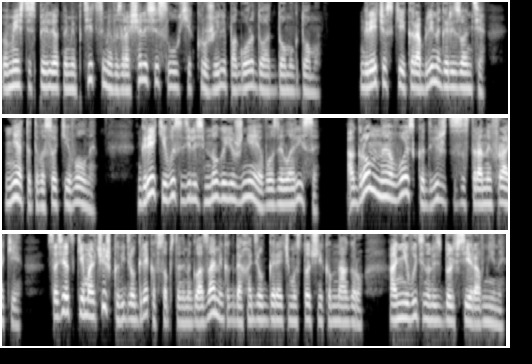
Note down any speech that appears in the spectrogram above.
Вместе с перелетными птицами возвращались и слухи, кружили по городу от дома к дому. Греческие корабли на горизонте. Нет, это высокие волны. Греки высадились много южнее, возле Ларисы. Огромное войско движется со стороны Фракии. Соседский мальчишка видел греков собственными глазами, когда ходил к горячим источникам на гору. Они вытянулись вдоль всей равнины.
